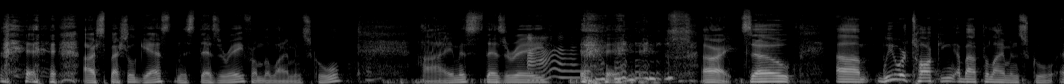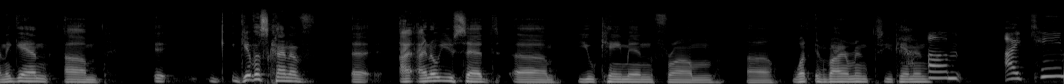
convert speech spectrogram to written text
our special guest, Miss Desiree from the Lyman School. Hi, Miss Desiree. Hi. All right. So um, we were talking about the Lyman School. And again, um, it, give us kind of, uh, I, I know you said um, you came in from uh, what environment you came in? I came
